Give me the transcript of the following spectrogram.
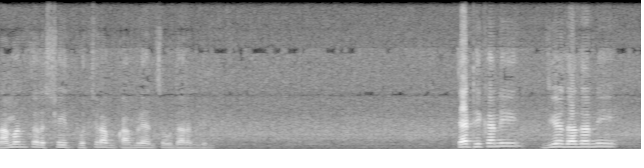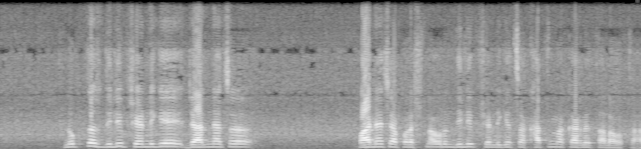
नामांतर शहीद पुच्छराम कांबळे यांचं उदाहरण दिलं. त्या ठिकाणी जियदादांनी नुकतंच दिलीप शेंडगे जालन्याचं पाण्याच्या प्रश्नावरून दिलीप शेंडगेचा खात्मा करण्यात आला होता.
